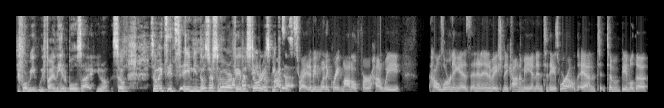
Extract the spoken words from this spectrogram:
before we, we finally hit a bullseye you know? So so it's it's i mean those are some of our favorite stories because process, right. I mean what a great model for how we how learning is in an innovation economy and in today's world. And to be able to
